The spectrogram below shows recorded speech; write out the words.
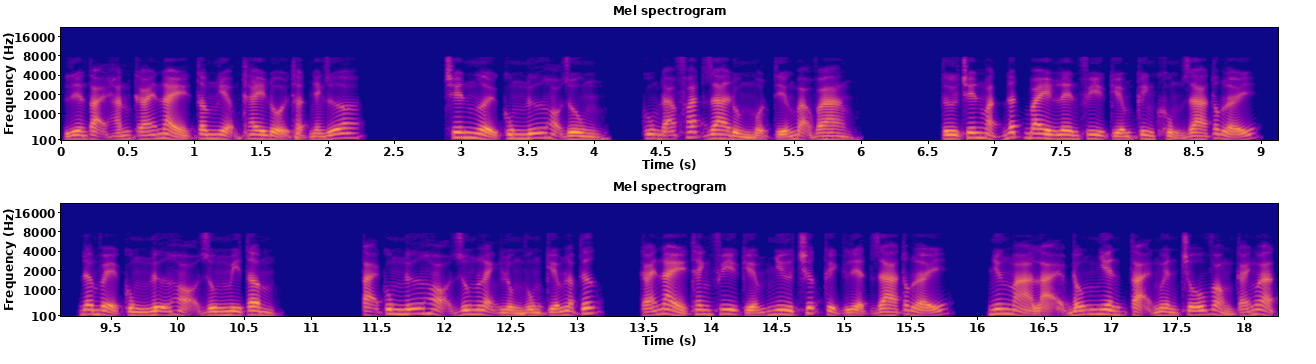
Liên tại hắn cái này tâm niệm thay đổi thật nhanh giữa. Trên người cung nữ họ Dung, cũng đã phát ra đùng một tiếng bạo vang. Từ trên mặt đất bay lên phi kiếm kinh khủng ra tốc lấy, đâm về cung nữ họ Dung mi tâm. Tại cung nữ họ Dung lạnh lùng vùng kiếm lập tức, cái này thanh phi kiếm như trước kịch liệt ra tốc lấy, nhưng mà lại bỗng nhiên tại nguyên chỗ vòng cánh ngoặt,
